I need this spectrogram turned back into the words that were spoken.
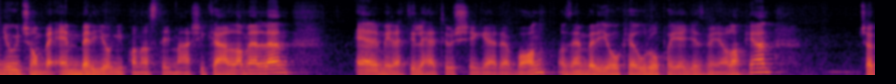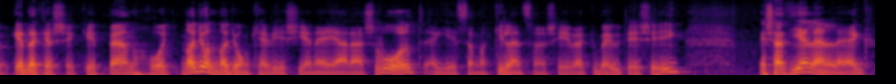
nyújtson be emberi jogi panaszt egy másik állam ellen, elméleti lehetőség erre van az Emberi Jogok Európai Egyezmény alapján, csak érdekességképpen, hogy nagyon-nagyon kevés ilyen eljárás volt egészen a 90-es évek beütéséig, és hát jelenleg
